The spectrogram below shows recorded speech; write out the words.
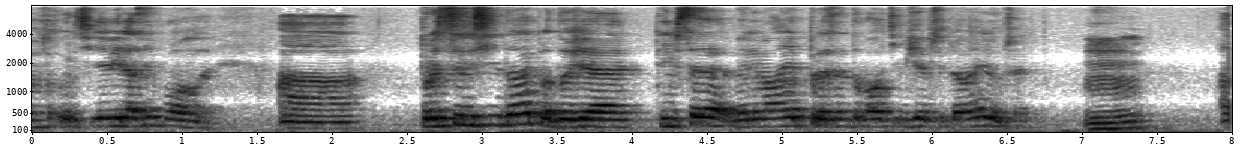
Určitě výrazně pomohli. A proč si myslím to je? Protože tým se minimálně prezentoval tím, že je připravený dobře. Mm. A,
